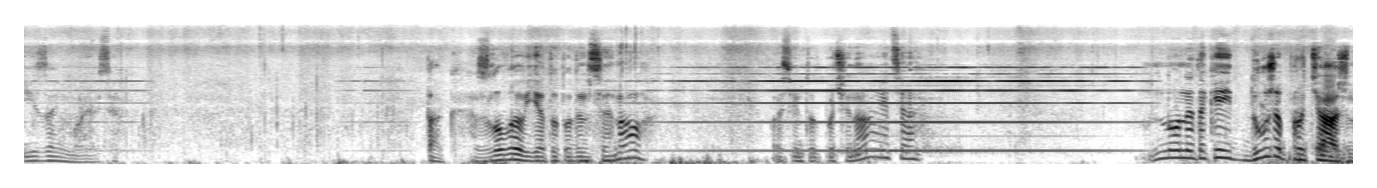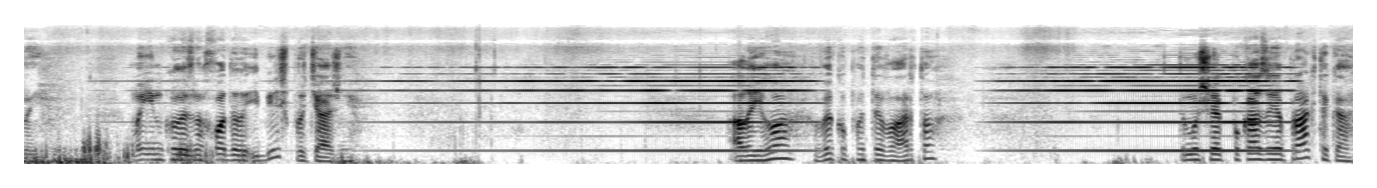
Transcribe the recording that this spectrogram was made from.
і займаюся. Так, зловив я тут один сигнал. Ось він тут починається. Ну, не такий дуже протяжний. Ми інколи знаходили і більш протяжні. Але його викопати варто. Тому що, як показує практика,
